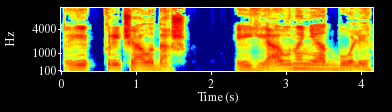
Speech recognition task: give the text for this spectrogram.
«Ты кричала, Даш, и явно не от боли».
